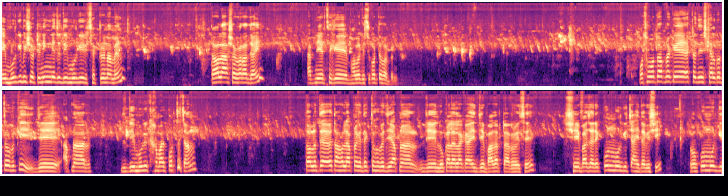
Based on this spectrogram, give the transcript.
এই মুরগি বিষয়ে ট্রেনিং নিয়ে যদি মুরগির সেক্টরে নামেন, তাহলে আশা করা যায় আপনি এর থেকে ভালো কিছু করতে পারবেন। প্রথমত আপনাকে একটা জিনিস খেয়াল করতে হবে কি? যে আপনার যদি মুরগি খামার করতে চান, তাহলে তাহলে আপনাকে দেখতে হবে যে আপনার যে লোকাল এলাকায় যে বাজারটা রয়েছে সেই বাজারে কোন মুরগির চাহিদা বেশি এবং কোন মুরগি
